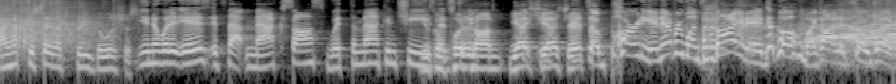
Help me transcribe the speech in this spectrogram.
I have to say that's pretty delicious. You know what it is? It's that mac sauce with the mac and cheese. You can that's put it on- yes, It- yes, yes. It's a party and everyone's invited. oh my God, it's so good.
